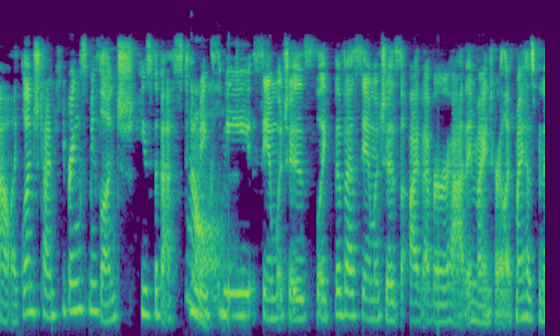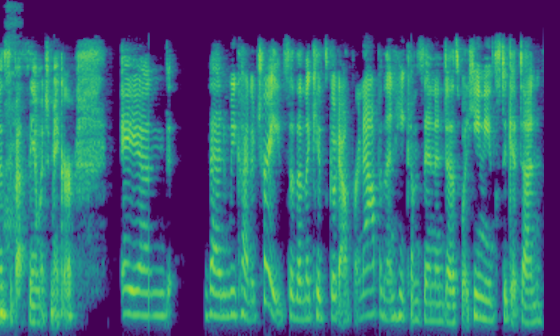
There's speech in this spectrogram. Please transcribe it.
at like lunchtime. He brings me lunch. He's the best. He Aw. makes me sandwiches, like the best sandwiches I've ever had in my entire life. My husband is the best sandwich maker. And then we kind of trade. So then the kids go down for a nap and then he comes in and does what he needs to get done.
